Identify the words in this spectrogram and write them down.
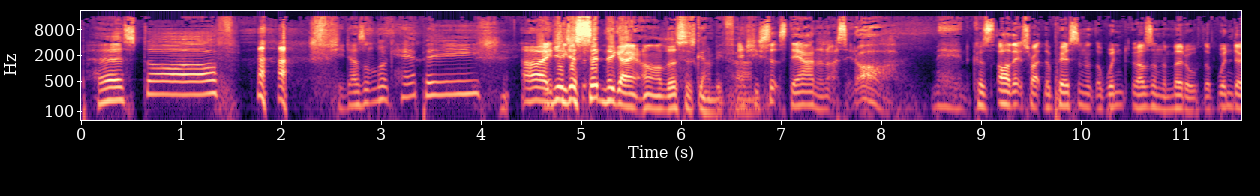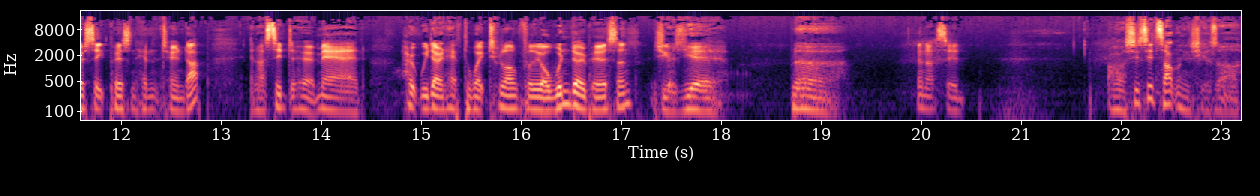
pissed off. she doesn't look happy. Oh, and you're just sit- sitting there going, "Oh, this is going to be fun." And she sits down, and I said, "Oh man," because oh, that's right. The person at the window, I was in the middle. The window seat person hadn't turned up, and I said to her, "Man, hope we don't have to wait too long for the old window person." And she goes, "Yeah." Blah. And I said, "Oh," she said something. She goes, "Oh,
